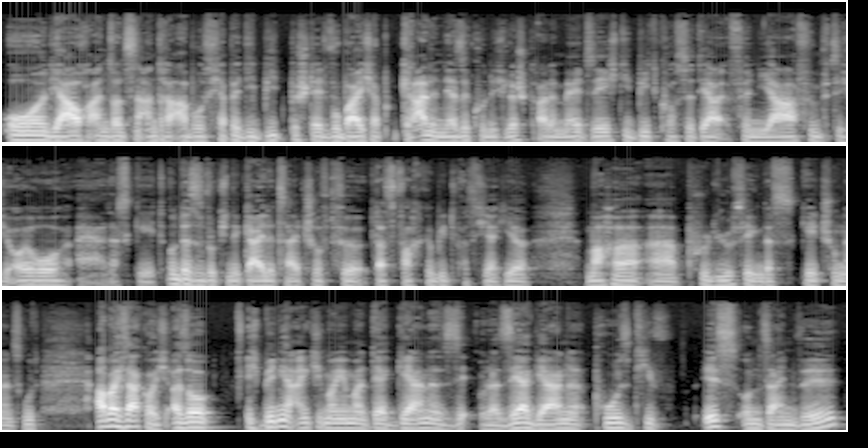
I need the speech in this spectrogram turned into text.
Und ja, auch ansonsten andere Abos. Ich habe ja die Beat bestellt, wobei ich habe gerade in der Sekunde, ich lösche gerade Mail, sehe ich, die Beat kostet ja für ein Jahr 50 Euro. Ja, das geht. Und das ist wirklich eine geile Zeitschrift für das Fachgebiet, was ich ja hier mache. Äh, Producing, das geht schon ganz gut. Aber ich sag euch, also ich bin ja eigentlich immer jemand, der gerne oder sehr gerne positiv ist und sein will.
